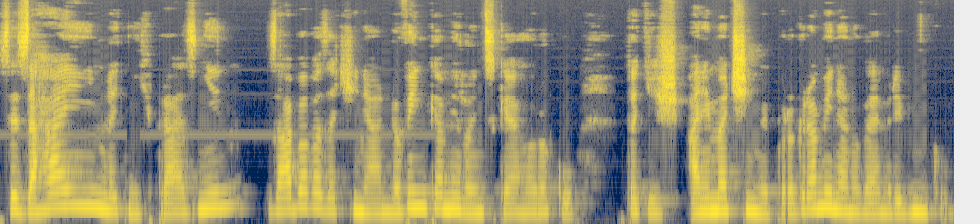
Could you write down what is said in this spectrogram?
Se zahájením letních prázdnin zábava začíná novinkami loňského roku, totiž animačními programy na Novém rybníku.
